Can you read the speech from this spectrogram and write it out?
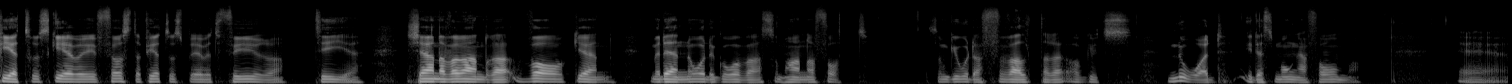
Petrus skrev i första Petrusbrevet 4, 10. Tjäna varandra var och en med den nådegåva som han har fått. Som goda förvaltare av Guds nåd i dess många former. Eh,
